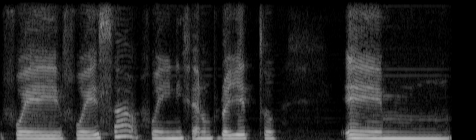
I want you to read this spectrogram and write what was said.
fue, fue esa, fue iniciar un proyecto em,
